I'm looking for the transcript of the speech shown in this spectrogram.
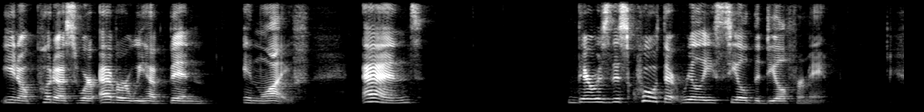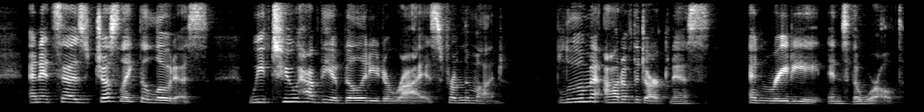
you know, put us wherever we have been in life. And there was this quote that really sealed the deal for me. And it says, just like the lotus, we too have the ability to rise from the mud, bloom out of the darkness, and radiate into the world.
